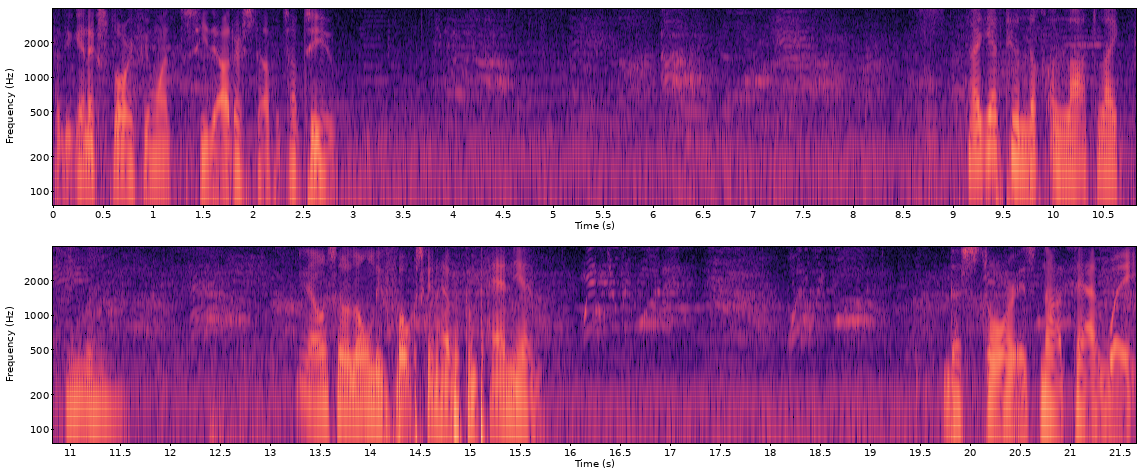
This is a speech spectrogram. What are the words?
But you can explore if you want to see the other stuff. It's up to you. Why do you have to look a lot like human? Uh? You know, so lonely folks can have a companion. The store is not that way.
